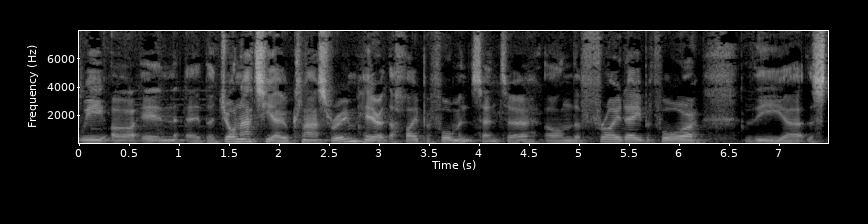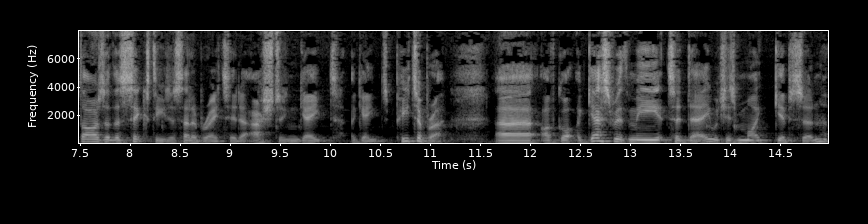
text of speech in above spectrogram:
We are in uh, the John Atyeo classroom here at the High Performance Centre on the Friday before the uh, the Stars of the 60s are celebrated at Ashton Gate against Peterborough. Uh, I've got a guest with me today, which is Mike Gibson,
